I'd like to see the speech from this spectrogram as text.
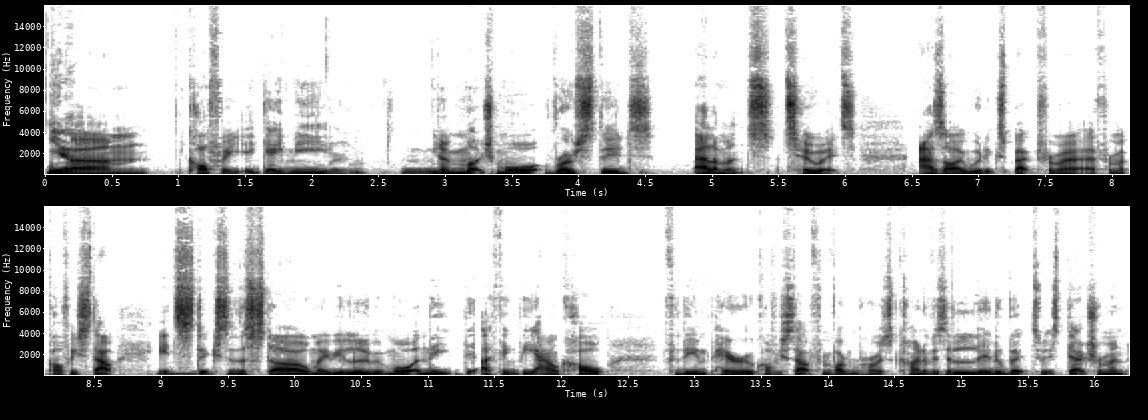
Yeah. um, coffee. It gave me, you know, much more roasted elements to it, as I would expect from a from a coffee stout. It sticks to the style maybe a little bit more, and the, the I think the alcohol for the imperial coffee stout from Vibrant Forest kind of is a little bit to its detriment.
